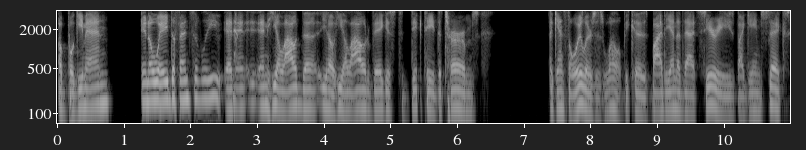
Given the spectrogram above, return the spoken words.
a boogeyman in a way defensively and, and and he allowed the you know he allowed Vegas to dictate the terms against the Oilers as well because by the end of that series by game 6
